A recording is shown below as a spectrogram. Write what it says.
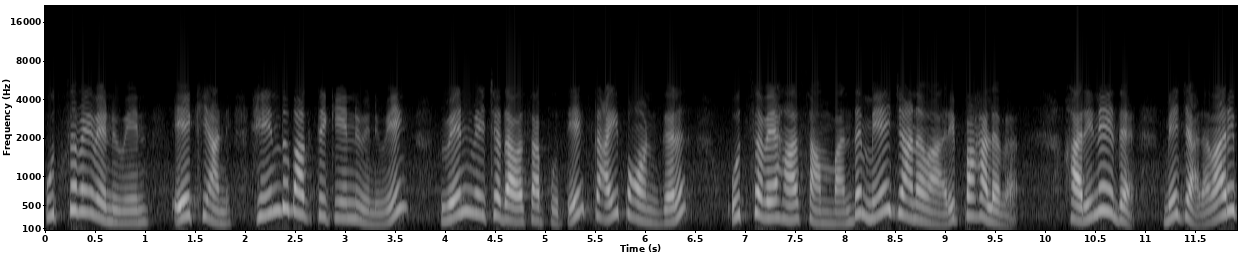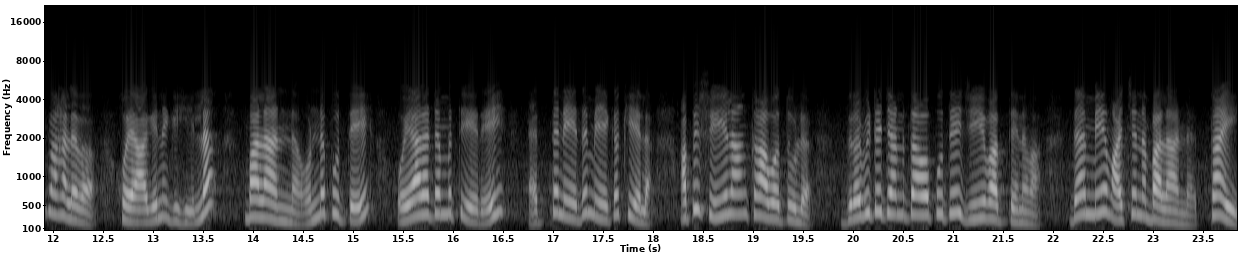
උත්සවය වෙනුවෙන් ඒ කියන්නේ හින්දු භක්තිකයන් වෙනුවෙන් වෙන් වෙච්ච දවසක් පුතේ තයි පොංගල් උත්සවය හා සම්බන්ධ මේ ජනවාරි 15 හරි නේද? මේ ජනවාරි 15 හොයාගෙන ගිහිල්ලා බලන්න. ඔන්න පුතේ ඔයාලටම තේරෙයි ඇත්ත නේද මේක කියලා. අපි ශ්‍රී ලංකාව තුල ද්‍රවිඩ ජනතාව පුතේ ජීවත් වෙනවා. දැන් මේ වචන බලන්න. තයි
